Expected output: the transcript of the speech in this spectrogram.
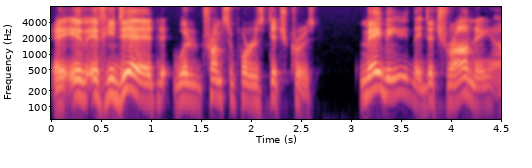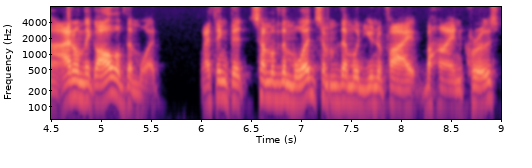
If, if he did, would Trump supporters ditch Cruz? Maybe they ditch Romney. I don't think all of them would. I think that some of them would. Some of them would unify behind Cruz.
